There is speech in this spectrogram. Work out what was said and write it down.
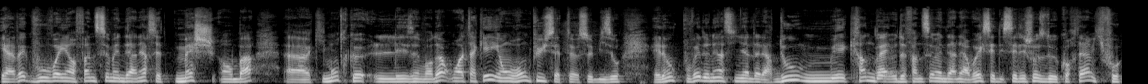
Et avec, vous voyez en fin de semaine dernière, cette mèche en bas euh, qui montre que les vendeurs ont attaqué et ont rompu cette, ce biseau. Et donc, pouvait donner un signal d'alerte. D'où mes craintes de, fin de semaine dernière. Vous voyez que c'est des choses de court terme. Il faut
